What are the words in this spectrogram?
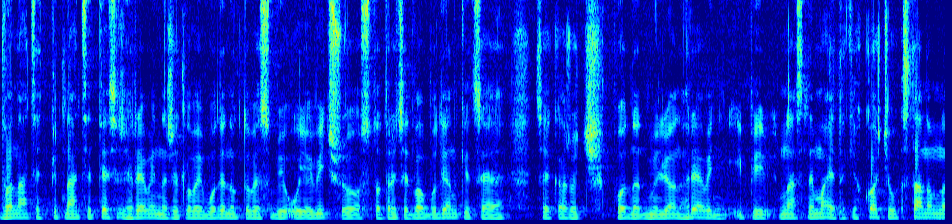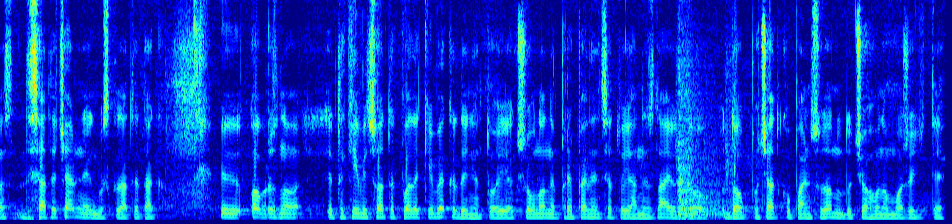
12-15 тисяч гривень на житловий будинок, то ви собі уявіть, що 132 будинки це, це кажуть понад мільйон гривень, і в нас немає таких коштів. Станом на 10 червня, як би сказати так, образно такий відсоток великий викрадення, то якщо воно не припиниться, то я не знаю до, до початку опалювального сезону, до чого воно може йти.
